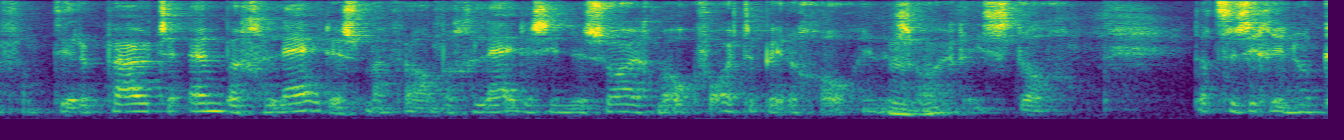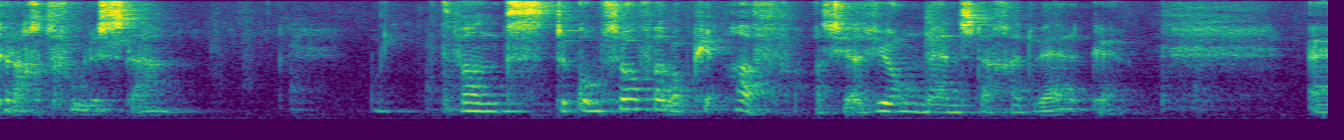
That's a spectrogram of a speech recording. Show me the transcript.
van therapeuten en begeleiders, maar vooral begeleiders in de zorg, maar ook voor orthopedagogen in de Mhm. zorg, is toch dat ze zich in hun kracht voelen staan. Want er komt zoveel op je af als je als jong mens daar gaat werken. Eh,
